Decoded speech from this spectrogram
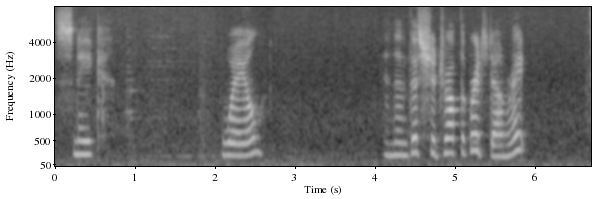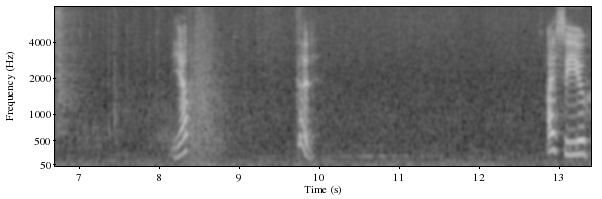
Snake. Whale. And then this should drop the bridge down, right? Yep. Good. I see you.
